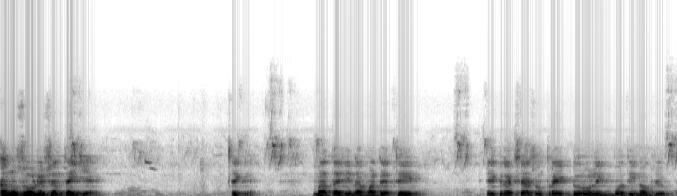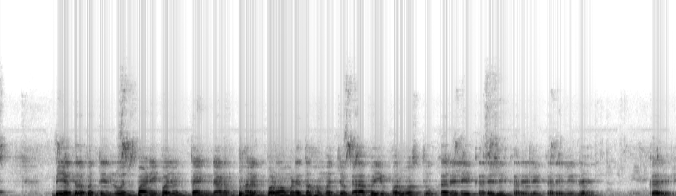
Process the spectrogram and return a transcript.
આનું સોલ્યુશન થઈ જાય. ઠીક છે? માતાજીના માટેથી એક રક્ષાસૂત્ર, એક દોરો લઈને બોધી નાખ્યો બે અગરબત્તી રોજ પાણી પાજો ત્રણ દાડમ ફરક પડવા મળે તો સમજો કે આ ભાઈ ઉપર વસ્તુ કરેલી કરેલી કરેલી કરેલી ને કરેલી.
